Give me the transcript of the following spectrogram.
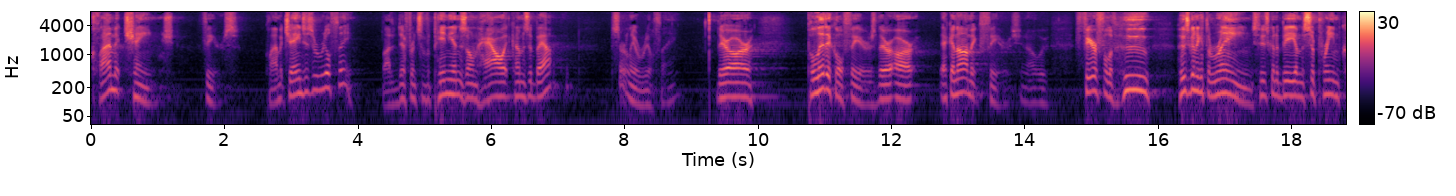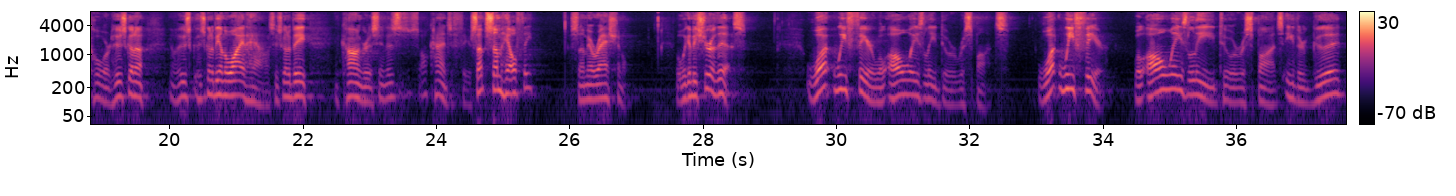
climate change fears. Climate change is a real thing. A lot of difference of opinions on how it comes about, but certainly a real thing. There are political fears, there are economic fears. You know, fearful of who, who's going to get the reins, who's going to be on the Supreme Court, who's going to, you know, who's, who's going to be in the White House, who's going to be in Congress. And there's all kinds of fears. Some, some healthy, some irrational. But we can be sure of this. What we fear will always lead to a response. What we fear will always lead to a response, either good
